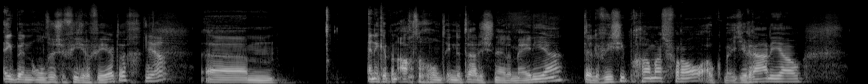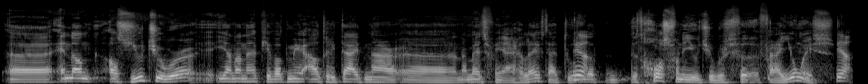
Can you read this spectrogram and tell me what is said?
ik ben ondertussen 44. Ja. Ehm, en ik heb een achtergrond in de traditionele media. Televisieprogramma's vooral, ook een beetje radio. Eh, en dan als YouTuber, ja, dan heb je wat meer autoriteit naar, eh, naar mensen van je eigen leeftijd toe. Ja. Omdat het gros van de YouTubers vrij jong is. Ja.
